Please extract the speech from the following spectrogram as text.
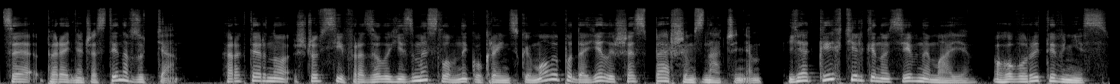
це передня частина взуття. Характерно, що всі фразеологізми словник української мови подає лише з першим значенням, яких тільки носів немає. Говорити в ніс,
